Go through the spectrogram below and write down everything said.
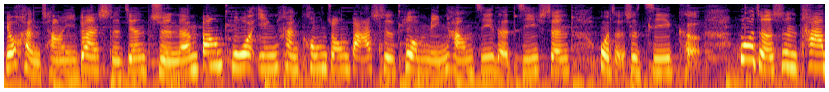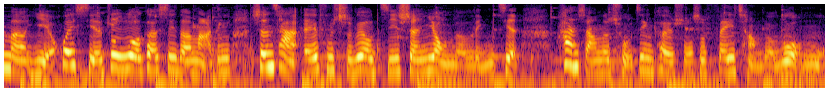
有很长一段时间只能帮波音和空中巴士做民航机的机。机身，或者是机壳，或者是他们也会协助洛克希德马丁生产 F 十六机身用的零件。汉翔的处境可以说是非常的落寞。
